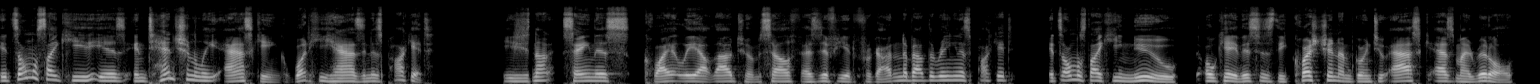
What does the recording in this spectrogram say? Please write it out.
it's almost like he is intentionally asking what he has in his pocket. He's not saying this quietly out loud to himself as if he had forgotten about the ring in his pocket it's almost like he knew, okay, this is the question I'm going to ask as my riddle.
